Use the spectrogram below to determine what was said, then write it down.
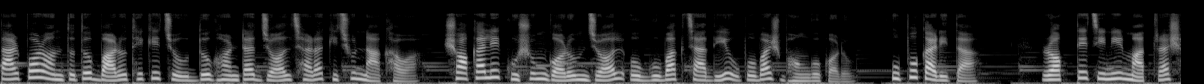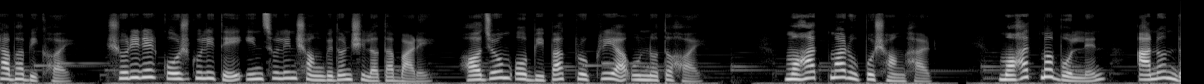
তারপর অন্তত বারো থেকে চৌদ্দ ঘণ্টা জল ছাড়া কিছু না খাওয়া। সকালে কুসুম গরম জল ও গুবাক চা দিয়ে উপবাস ভঙ্গ করো। উপকারিতা, রক্তে চিনির মাত্রা স্বাভাবিক হয়। শরীরের কোষগুলিতে ইনসুলিন সংবেদনশীলতা বাড়ে, হজম ও বিপাক প্রক্রিয়া উন্নত হয়। মহাত্মার উপসংহার। মহাত্মা বললেন, আনন্দ,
